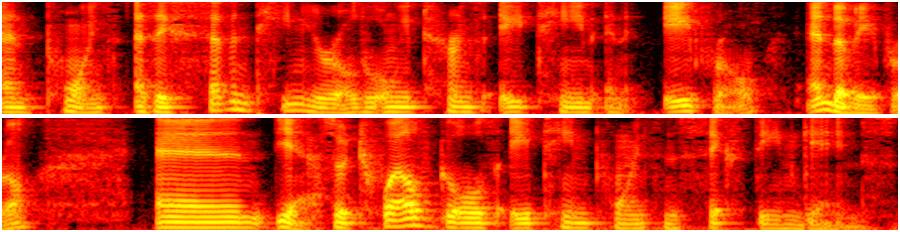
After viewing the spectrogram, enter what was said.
and points as a 17 year old who only turns 18 in April, end of April. And yeah, so 12 goals, 18 points in 16 games.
